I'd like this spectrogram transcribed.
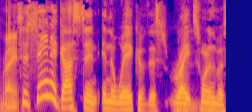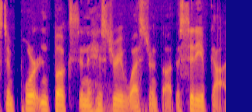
right. So Saint Augustine, in the wake of this, writes mm. one of the most important books in the history of Western thought, "The City of God,"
